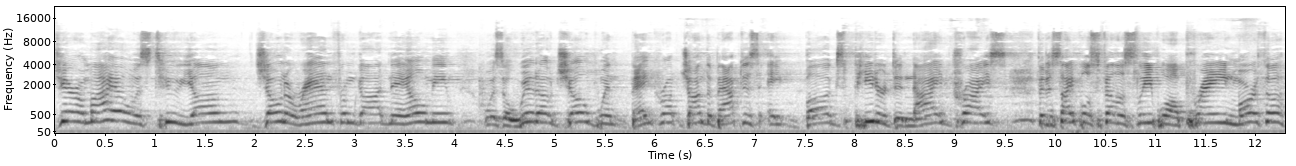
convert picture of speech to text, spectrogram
Jeremiah was too young. Jonah ran from God. Naomi was a widow. Job went bankrupt. John the Baptist ate bugs. Peter denied Christ. The disciples fell asleep while praying. Martha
